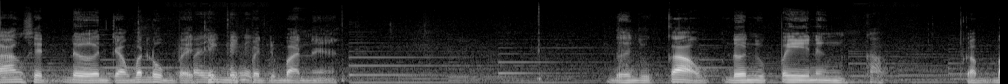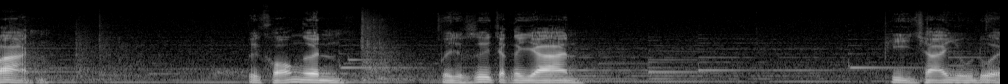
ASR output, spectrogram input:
ล้างเสร็จเดินจากวัดลุ่มไปเทคนิคปัจจุบันเนี่ยเดินอยู่เก้า เดินอยู่ปีหนึ่งครับกลับบ้าน ไปขอเงิน เพื่อจะซื้อจักรยาน พี่ชายอยู่ด้วย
